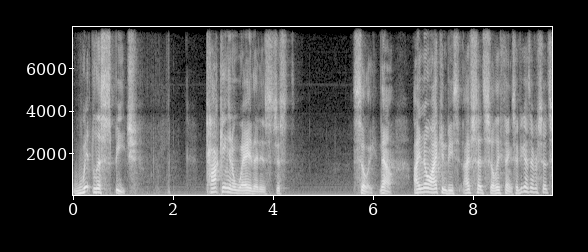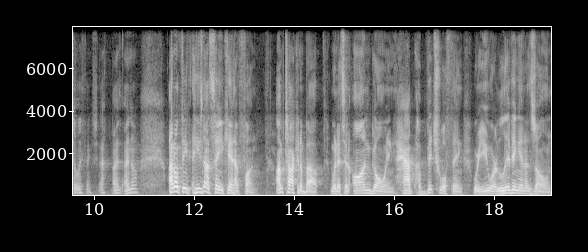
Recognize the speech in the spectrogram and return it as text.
witless speech, talking in a way that is just silly. Now, I know I can be, I've said silly things. Have you guys ever said silly things? Yeah, I, I know. I don't think, he's not saying you can't have fun. I'm talking about when it's an ongoing, hab- habitual thing where you are living in a zone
